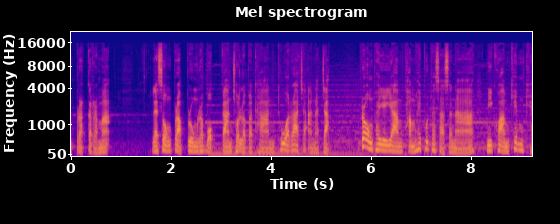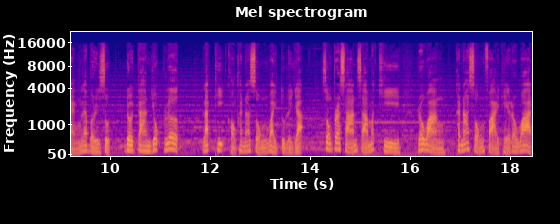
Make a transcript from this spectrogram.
ำปรักกรมะ และทรงปรับปรุงระบบการชนรประทานทั่วราชอาณาจักร พระองค์พยายามทำให้พุทธศาสนามีความเข้มแข็งและบริสุทธิ์ โดยการยกเลิก ลัทธิของคณะสงฆ์ไวยตุลยะ ทรงประสานสามัคคี ระหว่าง คณะสงฆ์ฝ่ายเถรวาท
